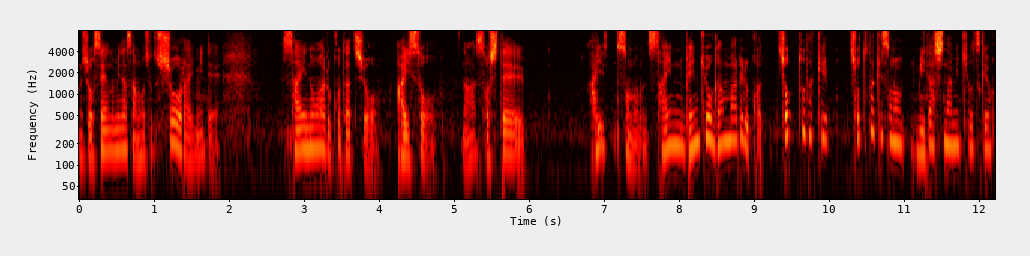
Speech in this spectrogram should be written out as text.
女性の皆さんもうちょっと将来見て才能ある子たちを愛そう。な。そして愛その才能勉強頑張れる子はちょっとだけちょっとだけその身だしなみ気をつけよ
